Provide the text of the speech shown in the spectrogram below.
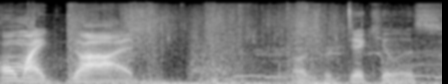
Oh my god. Oh, it's ridiculous.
